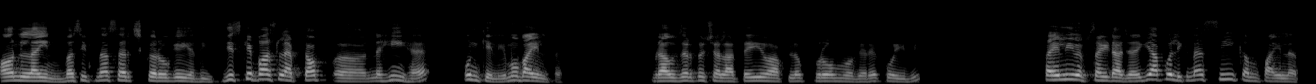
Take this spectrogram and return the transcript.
ऑनलाइन। बस इतना सर्च करोगे यदि, जिसके पास लैपटॉप नहीं है उनके लिए, मोबाइल पे। ब्राउज़र तो चलाते ही हो आप लोग, क्रोम वगैरह कोई भी। पहली वेबसाइट आ जाएगी, आपको लिखना है सी कंपाइलर।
